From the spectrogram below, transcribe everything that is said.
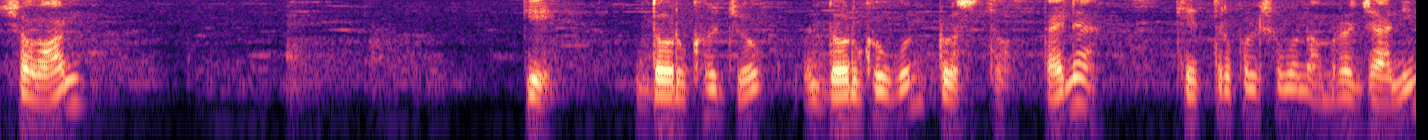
সমান কে? দৈর্ঘ্য যোগ, দৈর্ঘ্য গুণ প্রস্থ, তাই না? ক্ষেত্রফল সমান আমরা জানি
